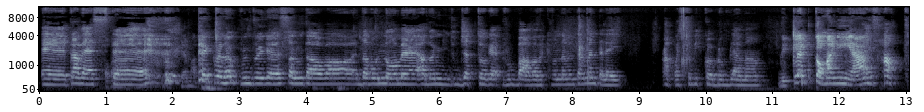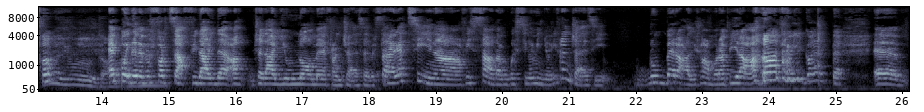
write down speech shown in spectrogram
eh, traveste e quello appunto che salutava e dava un nome ad ogni oggetto che rubava perché fondamentalmente lei ha questo piccolo problema. Di cleptomania? Esatto. Aiuto. E poi deve per forza affidargli, a- cioè dargli un nome francese. Perché questa ragazzina fissata con questi nomignoli francesi ruberà, diciamo, rapirà, tra virgolette, eh,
